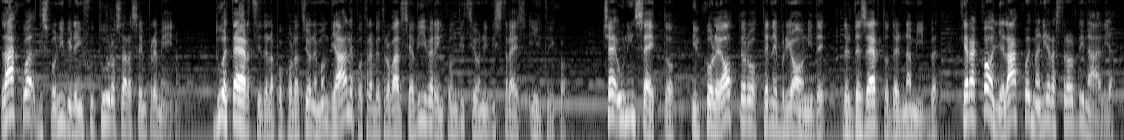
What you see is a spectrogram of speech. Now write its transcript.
L'acqua disponibile in futuro sarà sempre meno. Due terzi della popolazione mondiale potrebbe trovarsi a vivere in condizioni di stress idrico. C'è un insetto, il coleottero tenebrionide del deserto del Namib, che raccoglie l'acqua in maniera straordinaria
